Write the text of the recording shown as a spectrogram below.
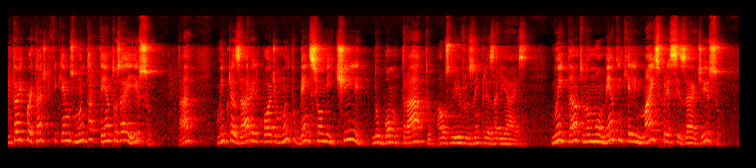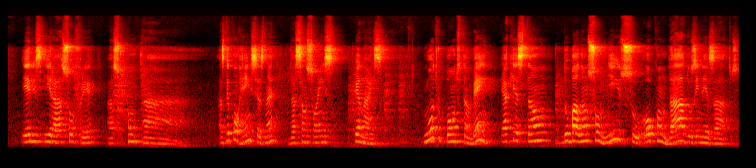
Então é importante que fiquemos muito atentos a isso, tá? O empresário ele pode muito bem se omitir no bom trato aos livros empresariais. No entanto, no momento em que ele mais precisar disso, ele irá sofrer as, a, as decorrências né, das sanções penais. Um outro ponto também é a questão do balanço omisso ou com dados inexatos,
